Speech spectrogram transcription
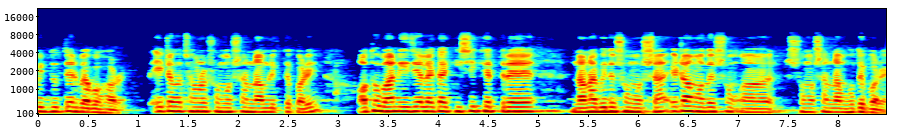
বিদ্যুতের ব্যবহার, এটা হচ্ছে আমরা সমস্যার নাম লিখতে পারি, অথবা নিজ এলাকায় কৃষিক্ষেত্রে নানাবিধ সমস্যা, এটা আমাদের সমস্যার নাম হতে পারে।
